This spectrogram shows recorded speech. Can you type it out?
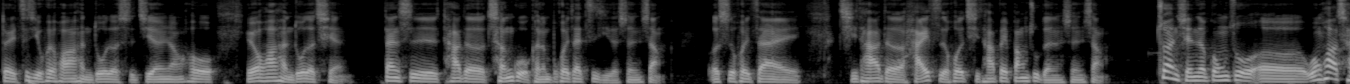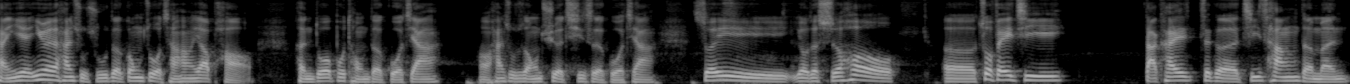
对自己会花很多的时间，然后也会花很多的钱。但是他的成果可能不会在自己的身上，而是会在其他的孩子或其他被帮助的人身上。赚钱的工作，呃，文化产业，因为韩叔叔的工作常常要跑很多不同的国家，哦，韩叔叔总共去了七十个国家，所以有的时候，呃，坐飞机打开这个机舱的门，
